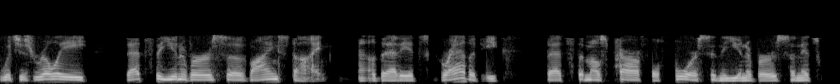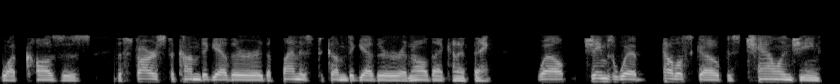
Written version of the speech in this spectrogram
which is really that's the universe of Einstein. You know, that it's gravity that's the most powerful force in the universe, and it's what causes the stars to come together, the planets to come together, and all that kind of thing. Well, James Webb Telescope is challenging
